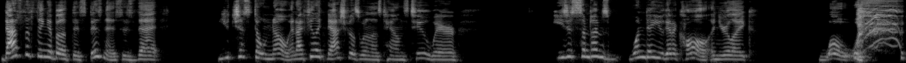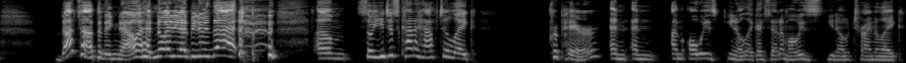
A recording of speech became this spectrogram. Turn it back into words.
that's the thing about this business is that you just don't know. And I feel like Nashville is one of those towns too where you just sometimes one day you get a call and you're like, whoa, that's happening now. I had no idea I'd be doing that. um, so you just kind of have to like prepare and and i'm always you know like i said i'm always you know trying to like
